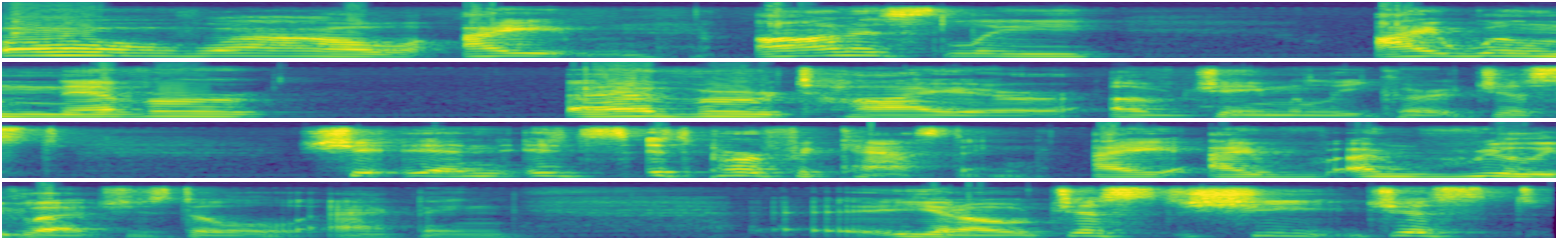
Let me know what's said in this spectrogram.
Oh, wow. I, honestly, I will never, ever tire of Jamie Lee Curtis. Just, she, and it's, it's perfect casting. I, I, I'm really glad she's still acting. You know, just, she just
